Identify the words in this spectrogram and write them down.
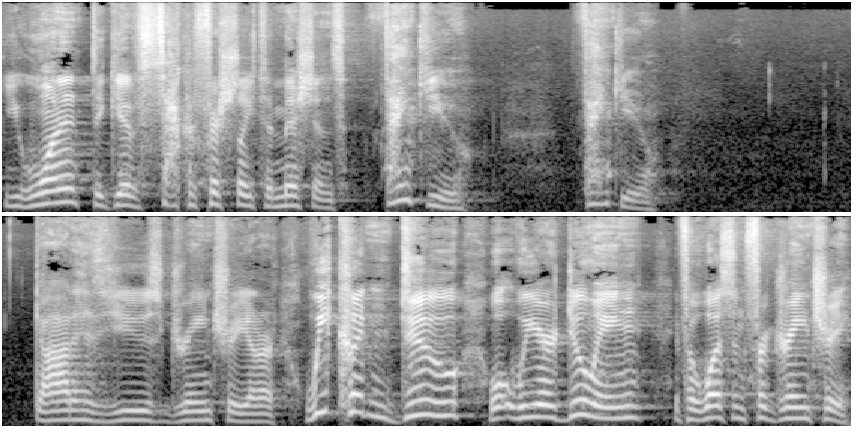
you wanted to give sacrificially to missions. Thank you. Thank you. God has used Green Tree. On our, we couldn't do what we are doing if it wasn't for Green Tree.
